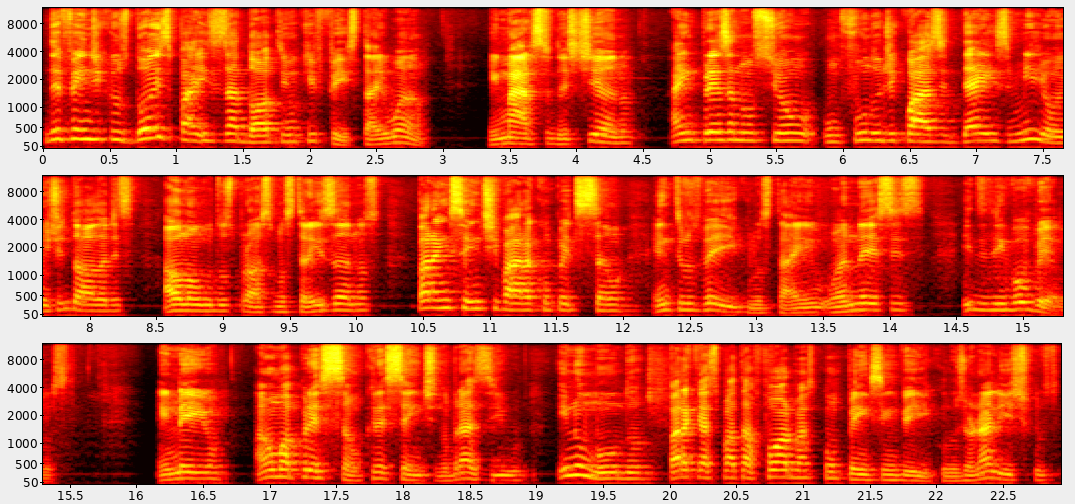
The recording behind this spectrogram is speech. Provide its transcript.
defende que os dois países adotem o que fez Taiwan. Em março deste ano, a empresa anunciou um fundo de quase 10 milhões de dólares ao longo dos próximos três anos para incentivar a competição entre os veículos taiwaneses e desenvolvê-los. Em meio há uma pressão crescente no Brasil e no mundo para que as plataformas compensem veículos jornalísticos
